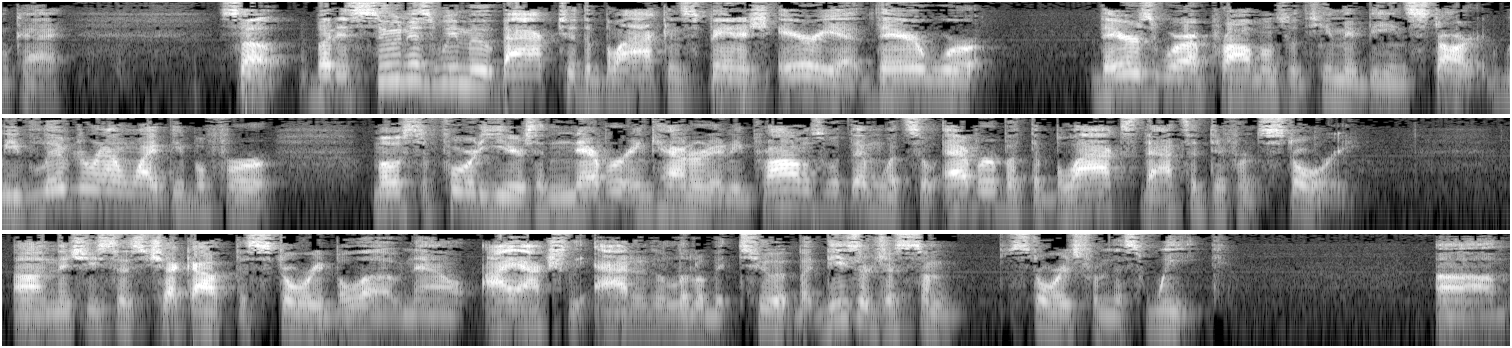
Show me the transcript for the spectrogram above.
okay? So, but as soon as we moved back to the black and Spanish area, there were there's where our problems with human beings started. We've lived around white people for most of 40 years and never encountered any problems with them whatsoever, but the blacks, that's a different story. Uh, and then she says, check out the story below. Now, I actually added a little bit to it, but these are just some stories from this week. Um,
